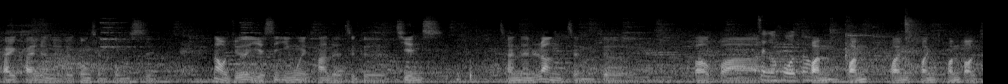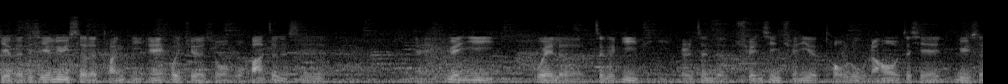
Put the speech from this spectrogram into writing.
开开任何的工程公司。那我觉得也是因为他的这个坚持，才能让整个。包括整个活动环环环环环保界的这些绿色的团体，哎，会觉得说我爸真的是，哎，愿意为了这个议题而真的全心全意的投入，然后这些绿色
